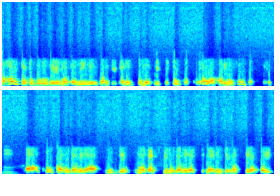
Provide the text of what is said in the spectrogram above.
入ったところでまた人間関係がね、うまくいくかどうか、これは分かりませんからね、あ今回もダメだ、でまた次もダメだってなるんじゃなくて、やっぱり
